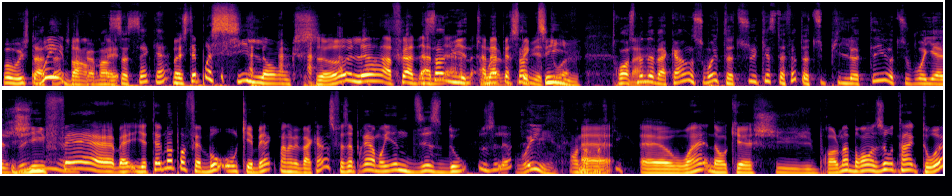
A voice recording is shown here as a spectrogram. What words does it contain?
Oui, oui, je t'entends. Oui, je bon, commence euh, ça sec, hein? Ben, c'était pas si long que ça, là, à, à, ma perspective. Trois Ben. semaines de vacances, ouais, t'as-tu, qu'est-ce que t'as fait? As-tu piloté? As-tu voyagé? J'ai fait. euh, ben, il a tellement pas fait beau au Québec pendant mes vacances. Il faisait près en moyenne 10-12, là. Oui, on a Euh, remarqué. Ouais, donc je suis probablement bronzé autant que toi,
